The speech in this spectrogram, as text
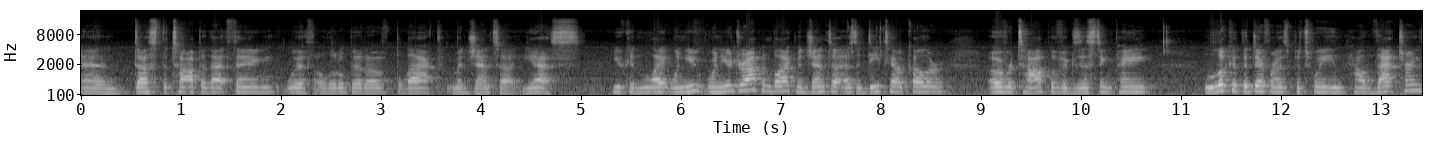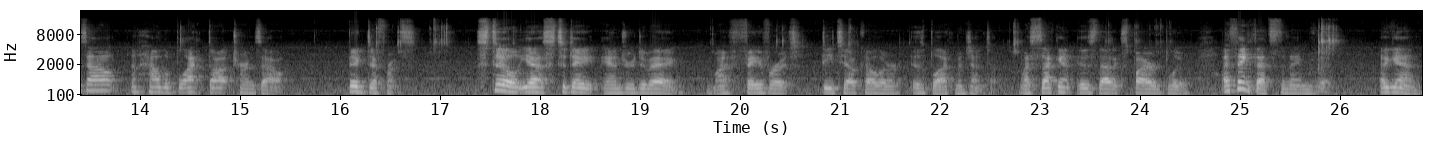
and dust the top of that thing with a little bit of black magenta. Yes, you can light when you when you're dropping black magenta as a detail color over top of existing paint. Look at the difference between how that turns out and how the black dot turns out. Big difference. Still, yes, to date, Andrew DeBay. My favorite detail color is black magenta. My second is that expired blue. I think that's the name of it. Again,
